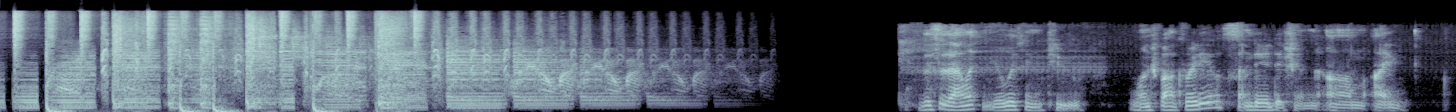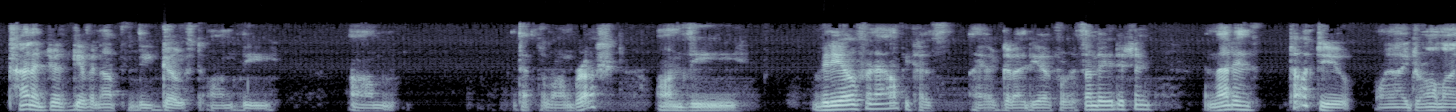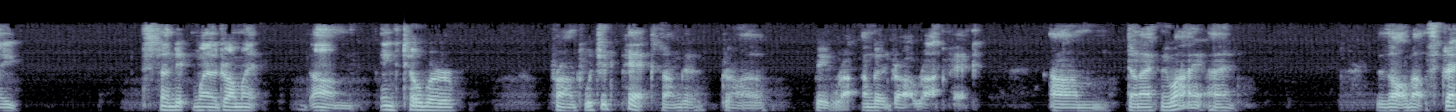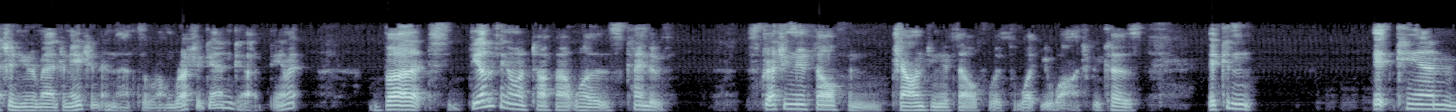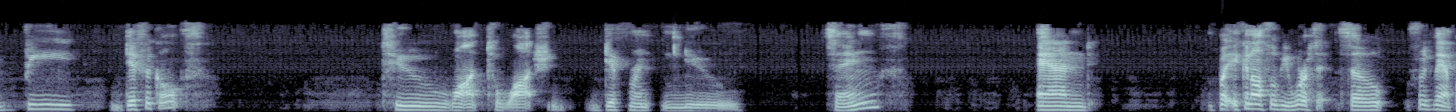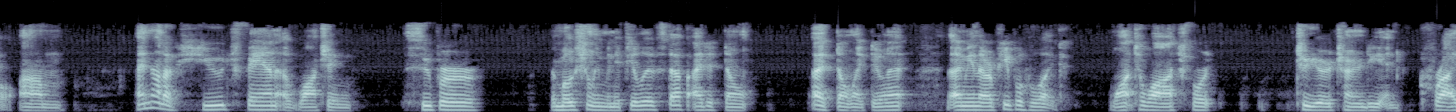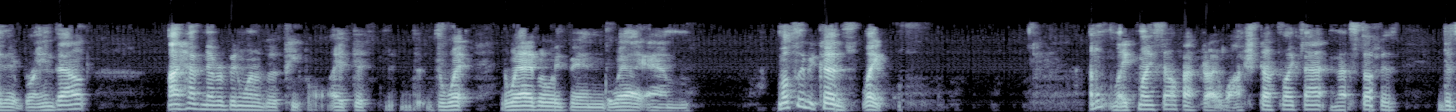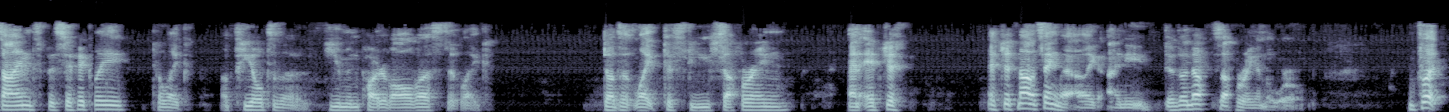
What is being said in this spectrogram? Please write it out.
This is Alec, and you're listening to Lunchbox Radio Sunday Edition. Um, I'm kind of just giving up the ghost on the, um, that's the wrong brush, on the video for now because I had a good idea for a Sunday edition, and that is talk to you when I draw my Sunday when I draw my um Inktober prompt, which it picks. So I'm gonna draw a big rock. I'm gonna draw a rock pick. Um, don't ask me why. I, this is all about stretching your imagination, and that's the wrong brush again. God damn it. But the other thing I want to talk about was kind of stretching yourself and challenging yourself with what you watch because it can it can be difficult to want to watch different new things. And but it can also be worth it. So for example um i'm not a huge fan of watching super emotionally manipulative stuff. I just don't i don't like doing it. I mean there are people who like want to watch for to your eternity and cry their brains out I have never been one of those people. I just the, the way the way I've always been, the way I am, mostly because like I don't like myself after I watch stuff like that, and that stuff is designed specifically to like appeal to the human part of all of us that like doesn't like to see suffering, and it just it's just not a thing that like I need. There's enough suffering in the world. But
